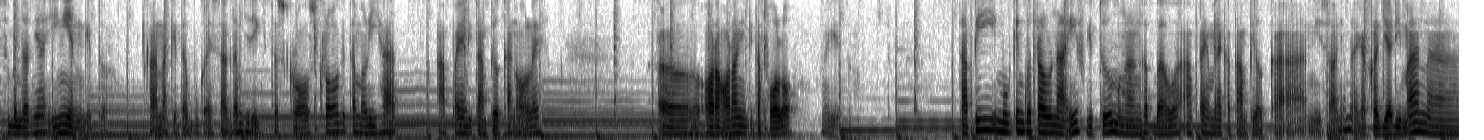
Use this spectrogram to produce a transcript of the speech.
sebenarnya ingin gitu. Karena kita buka Instagram jadi kita scroll scroll kita melihat apa yang ditampilkan oleh eh, orang-orang uh, yang kita follow gitu. Tapi mungkin gue terlalu naif gitu menganggap bahwa apa yang mereka tampilkan misalnya mereka kerja di mana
